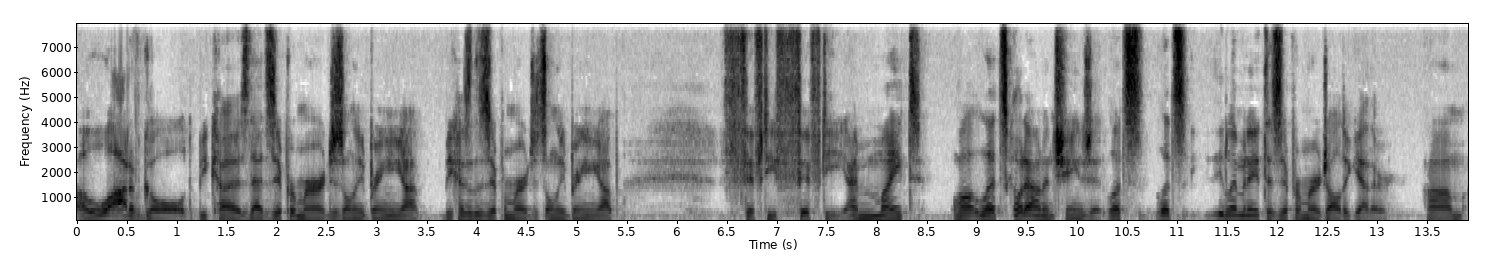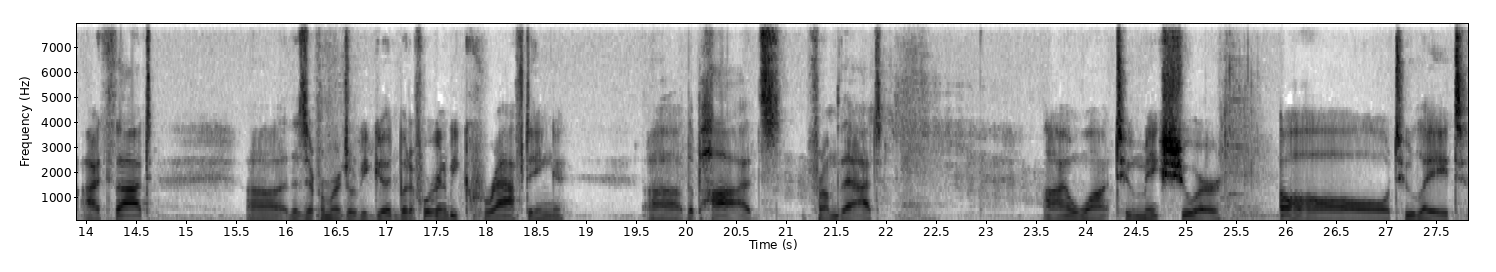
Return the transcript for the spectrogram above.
a lot of gold because that zipper merge is only bringing up because of the zipper merge it's only bringing up 50 50. I might well, let's go down and change it. Let's let's eliminate the zipper merge altogether. Um, I thought uh, the zipper merge would be good, but if we're going to be crafting uh, the pods from that, I want to make sure. Oh, too late.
